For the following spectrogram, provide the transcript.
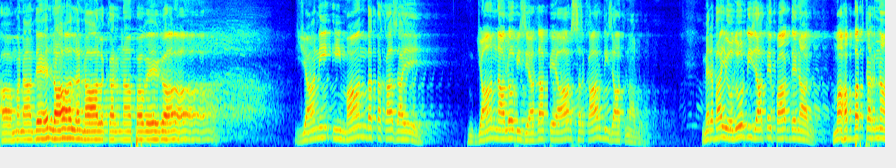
ਆਮਨਾ ਦੇ ਲਾਲ ਨਾਲ ਕਰਨਾ ਪਵੇਗਾ ਯਾਨੀ ਈਮਾਨ ਦਾ ਤਕਾਜ਼ਾ ਏ ਜਾਨ ਨਾਲੋਂ ਵੀ ਜ਼ਿਆਦਾ ਪਿਆਰ ਸਰਕਾਰ ਦੀ ਜ਼ਾਤ ਨਾਲੋਂ ਮੇਰੇ ਭਾਈ ਹਜ਼ੂਰ ਦੀ ਜ਼ਾਤੇ ਪਾਕ ਦੇ ਨਾਲ ਮੁਹੱਬਤ ਕਰਨਾ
